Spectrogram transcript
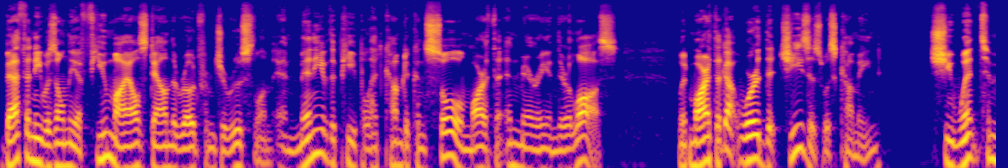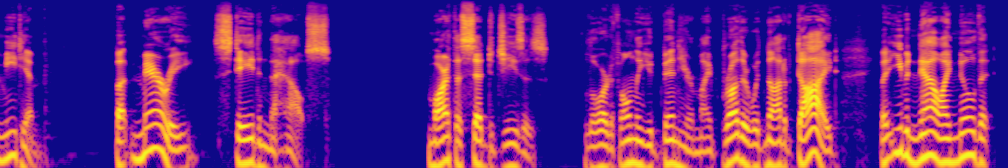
Bethany was only a few miles down the road from Jerusalem, and many of the people had come to console Martha and Mary in their loss. When Martha got word that Jesus was coming, she went to meet him. But Mary stayed in the house. Martha said to Jesus, Lord, if only you'd been here, my brother would not have died. But even now I know that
